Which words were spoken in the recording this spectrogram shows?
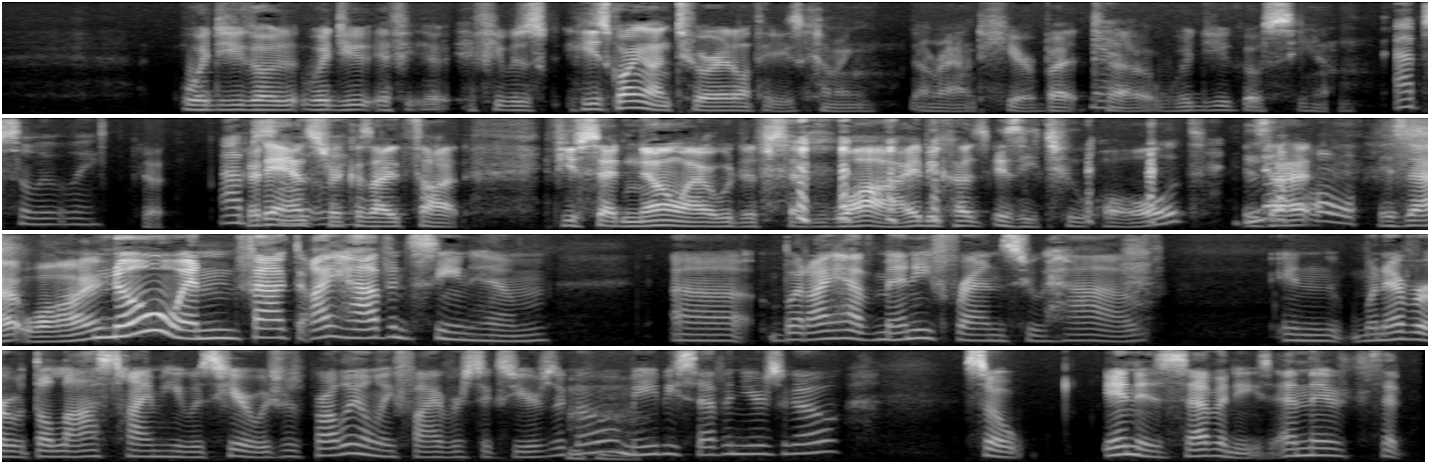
Would you go? Would you if if he was? He's going on tour. I don't think he's coming around here. But Yeah. uh, would you go see him? Absolutely. Good. Absolutely. Good answer. Because I thought if you said no, I would have said why. because is he too old? Is No. that is that why? No, and in fact, I haven't seen him, uh, but I have many friends who have. In whenever the last time he was here, which was probably only five or six years ago, Mm-hmm. maybe seven years ago, so in his seventies, and they said,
